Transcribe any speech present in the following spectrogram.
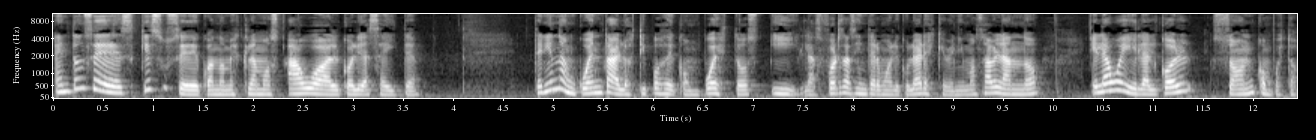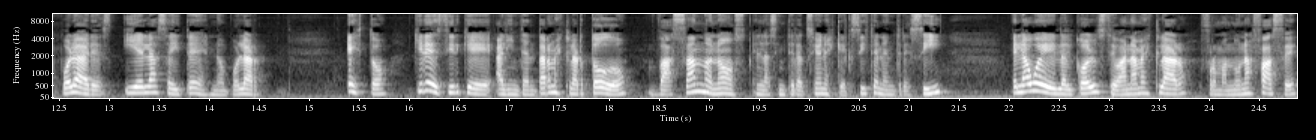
Entonces, ¿qué sucede cuando mezclamos agua, alcohol y aceite? Teniendo en cuenta los tipos de compuestos y las fuerzas intermoleculares que venimos hablando, el agua y el alcohol son compuestos polares y el aceite es no polar. Esto Quiere decir que al intentar mezclar todo, basándonos en las interacciones que existen entre sí, el agua y el alcohol se van a mezclar formando una fase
